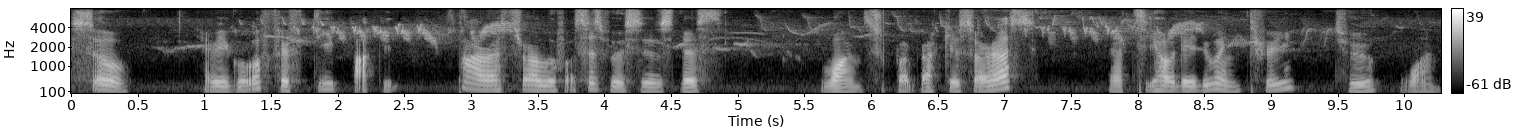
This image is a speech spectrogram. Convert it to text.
So here we go, 50 Pachy Parasaurolophus versus this one Super Brachiosaurus. Let's see how they do in 3, 2, 1.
